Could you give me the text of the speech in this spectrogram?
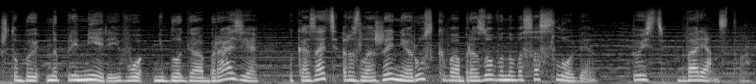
чтобы на примере его неблагообразия показать разложение русского образованного сословия, то есть дворянства –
